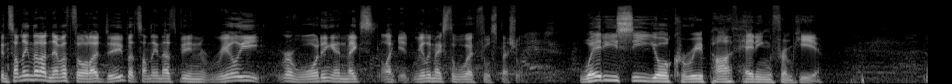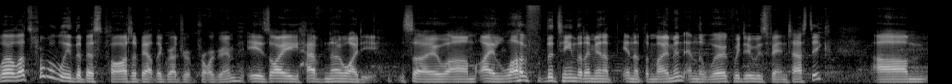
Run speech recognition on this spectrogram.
been something that I never thought I'd do, but something that's been really rewarding and makes like it really makes the work feel special. Where do you see your career path heading from here? Well, that's probably the best part about the graduate program is I have no idea. So um, I love the team that I'm in at, in at, the moment, and the work we do is fantastic. Um,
